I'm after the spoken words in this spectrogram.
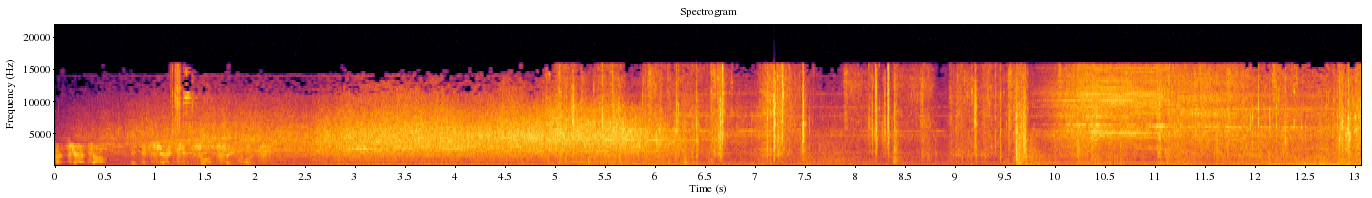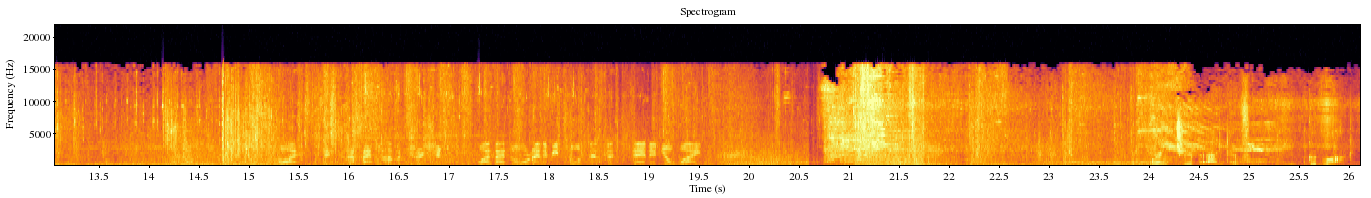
Nakata. Initiating drop sequence. Boy, this is a battle of attrition. Wipe out all enemy forces that stand in your way. Red chip active. Good luck.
